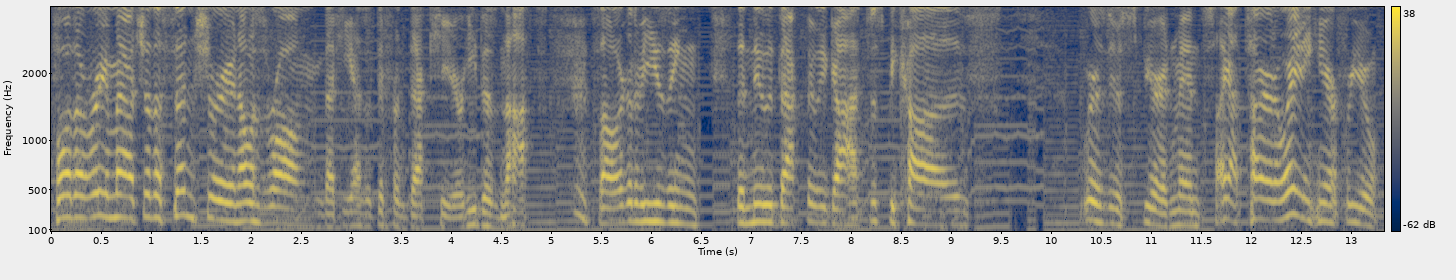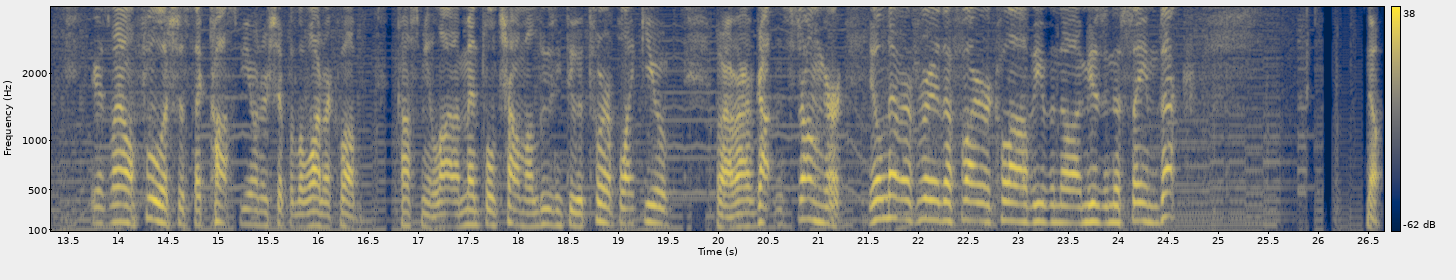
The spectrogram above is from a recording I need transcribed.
For the rematch of the century! And I was wrong that he has a different deck here. He does not. So we're to be using the new deck that we got just because... Where's your spirit, Mint? I got tired of waiting here for you. It was my own foolishness that cost me ownership of the Water Club. It cost me a lot of mental trauma losing to a twerp like you. But I've gotten stronger. You'll never free the Fire Club even though I'm using the same deck. No.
